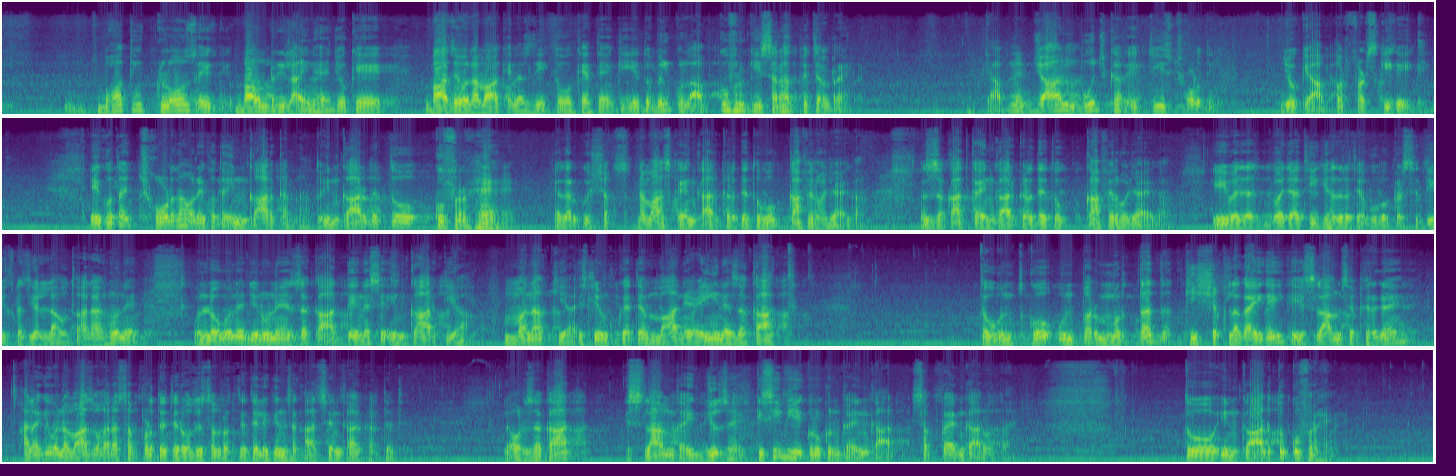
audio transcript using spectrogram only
بہت ہی کلوز ایک باؤنڈری لائن ہے جو کہ بعض علماء کے نزدیک تو وہ کہتے ہیں کہ یہ تو بالکل آپ کفر کی سرحد پہ چل رہے ہیں کہ آپ نے جان بوجھ کر ایک چیز چھوڑ دی جو کہ آپ پر فرض کی گئی تھی۔ ایک ہوتا ہے چھوڑنا اور ایک ہوتا ہے انکار کرنا۔ تو انکار میں تو کفر ہے کہ اگر کوئی شخص نماز کا انکار کر دے تو وہ کافر ہو جائے گا۔ زکوٰۃ کا انکار کر دے تو کافر ہو جائے گا۔ یہی وجہ وجہ تھی کہ حضرت ابو بکر صدیق رضی اللہ تعالیٰ عنہ نے ان لوگوں نے جنہوں نے زکوٰۃ دینے سے انکار کیا منع کیا۔ اس لیے ان کو کہتے ہیں مانعین زکوٰۃ تو ان کو ان پر مرتد کی شک لگائی گئی کہ اسلام سے پھر گئے ہیں۔ حالانکہ وہ نماز وغیرہ سب پڑھتے تھے، روزے سب رکھتے تھے، لیکن زکوٰۃ سے انکار کرتے تھے۔ اور زکوٰۃ اسلام کا ایک جز ہے، کسی بھی ایک رکن کا انکار، سب کا انکار ہوتا ہے۔ تو انکار تو کفر ہے،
